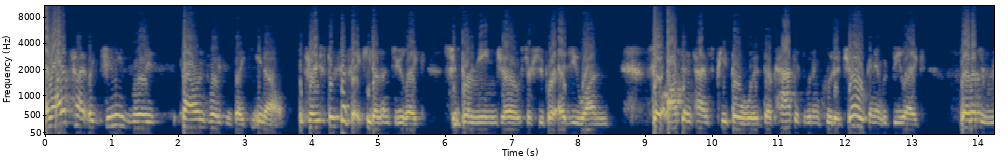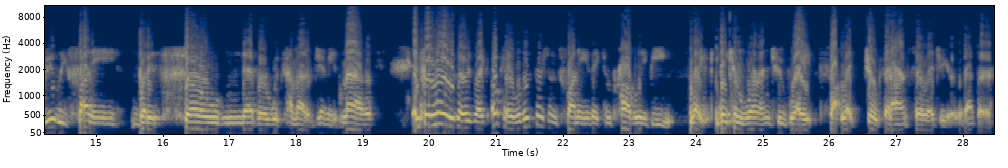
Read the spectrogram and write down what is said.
a lot of times, like Jimmy's voice, Fallon's voice is like, you know, it's very specific. He doesn't do like super mean jokes or super edgy ones. So oftentimes people would, their packets would include a joke, and it would be like, well, that's really funny, but it so never would come out of Jimmy's mouth. And for me, it was always like, okay, well, this person's funny. They can probably be like, they can learn to write like jokes that aren't so edgy or whatever.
